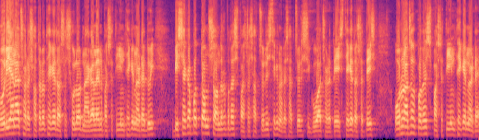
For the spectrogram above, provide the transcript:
হরিয়ানা ছটা সতেরো থেকে দশটা ষোলো নাগাল্যান্ড পাঁচটা তিন থেকে নয়টা দুই বিশাখাপত্তম অন্ধ্রপ্রদেশ পাঁচটা সাতচল্লিশ থেকে নয়টা সাতচল্লিশ গোয়া ছটা তেইশ থেকে দশটা তেইশ অরুণাচল প্রদেশ পাঁচটা তিন থেকে নয়টা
